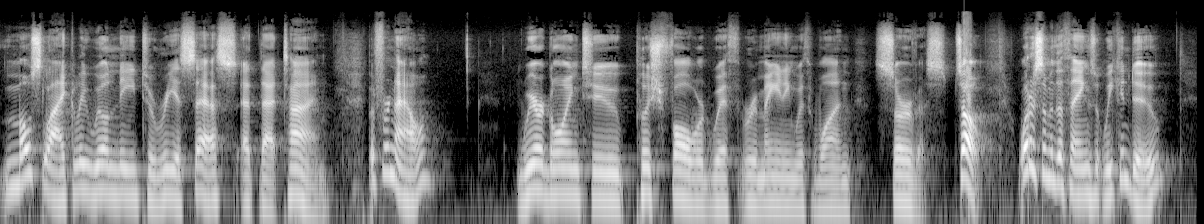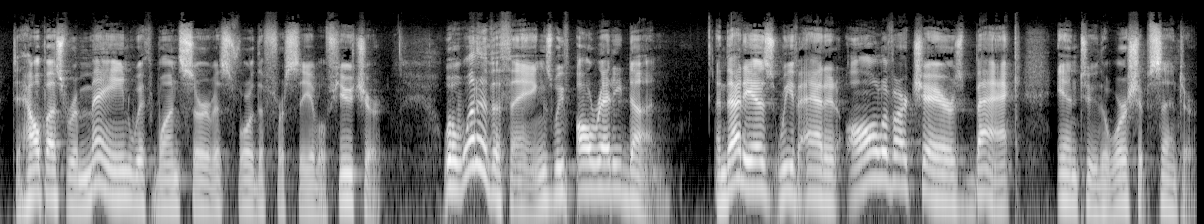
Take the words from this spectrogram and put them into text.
most likely we'll need to reassess at that time. But for now, we're going to push forward with remaining with one service. So, what are some of the things that we can do to help us remain with one service for the foreseeable future? Well, one of the things we've already done, and that is we've added all of our chairs back into the worship center.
